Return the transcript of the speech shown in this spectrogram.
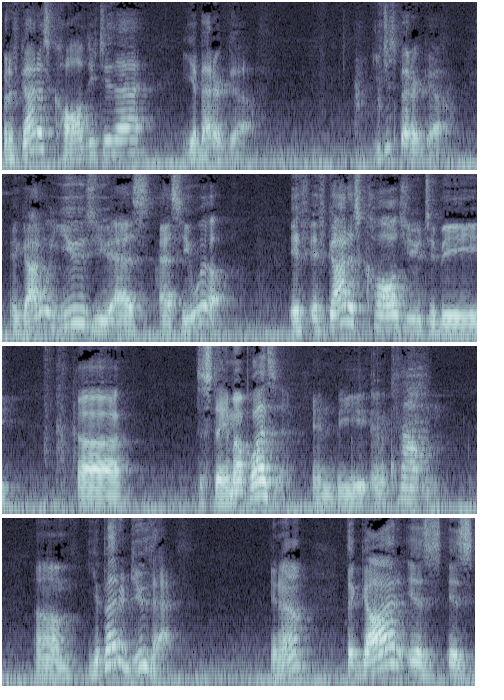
But if God has called you to that, you better go. You just better go. And God will use you as, as He will. If, if God has called you to be, uh, to stay in Mount Pleasant and be an accountant, um, you better do that. You know? That God is, is,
